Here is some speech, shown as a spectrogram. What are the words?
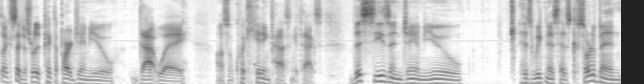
like I said, just really picked apart JMU that way on some quick hitting passing attacks. This season, JMU, his weakness has sort of been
